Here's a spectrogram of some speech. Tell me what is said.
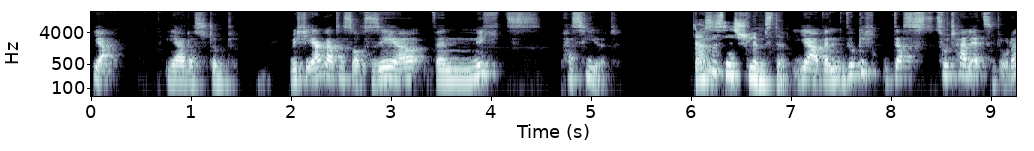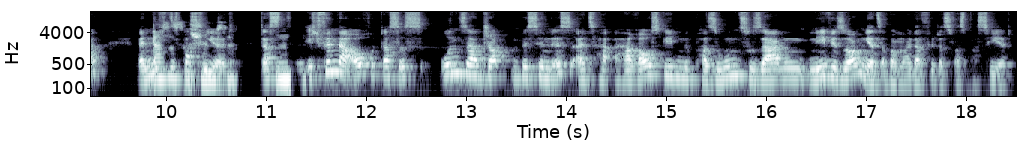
Ja, ja, das stimmt. Mich ärgert es auch sehr, wenn nichts passiert. Das also, ist das Schlimmste. Ja, wenn wirklich, das ist total ätzend, oder? Wenn nichts das passiert. Das, mhm. Ich finde auch, dass es unser Job ein bisschen ist, als herausgebende Person zu sagen, nee, wir sorgen jetzt aber mal dafür, dass was passiert.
